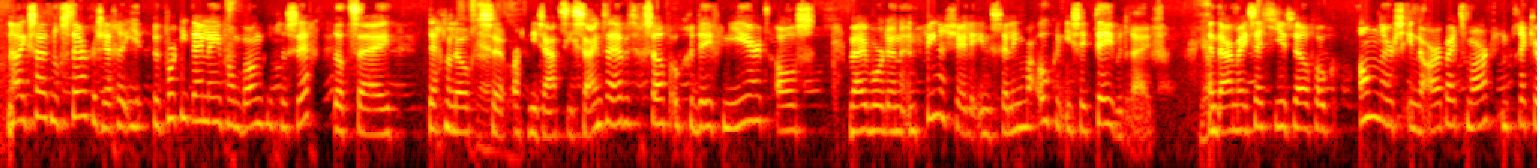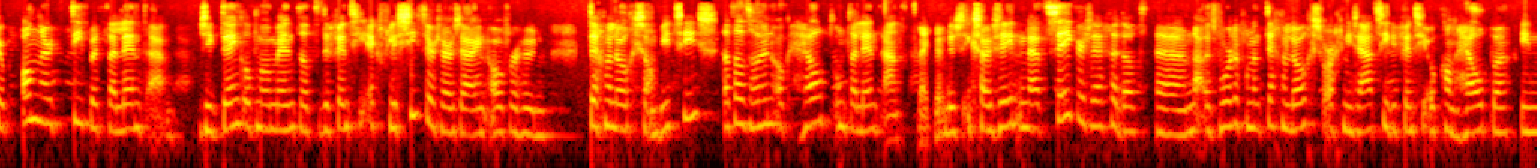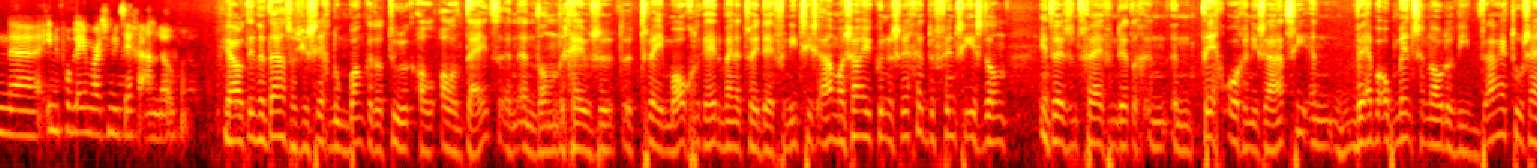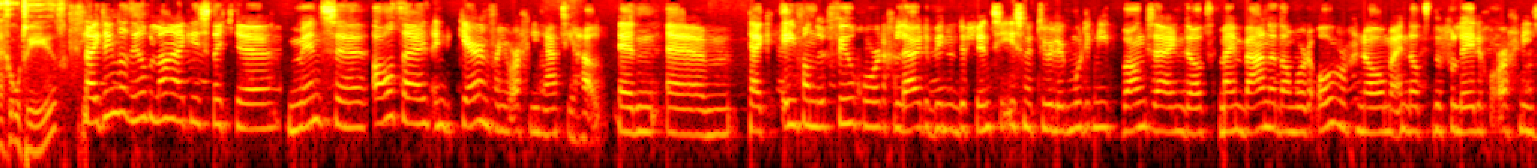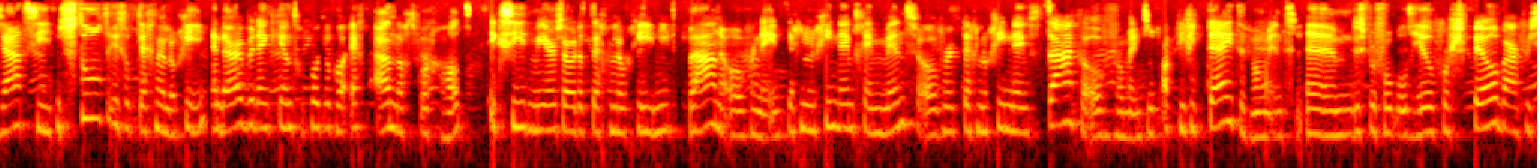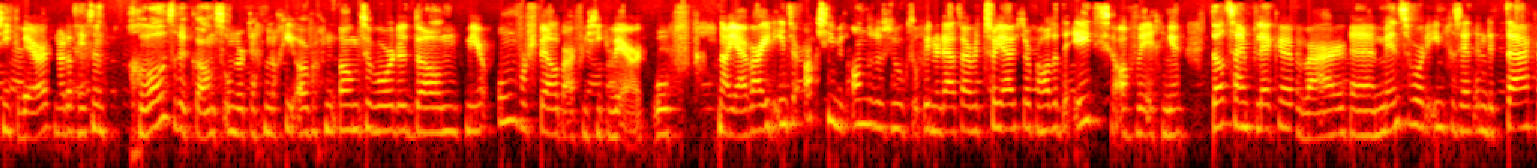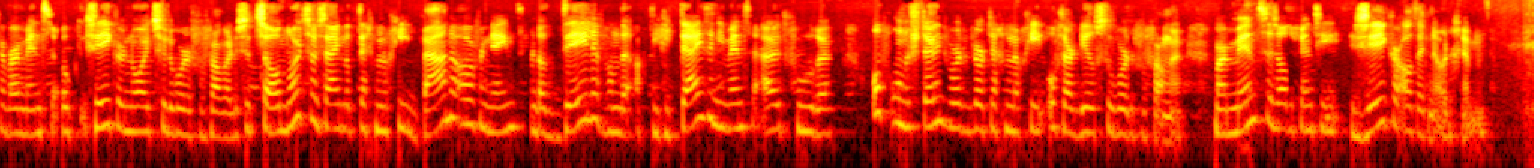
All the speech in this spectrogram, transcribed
Nou, ik zou het nog sterker zeggen. Het wordt niet alleen van banken gezegd dat zij technologische organisaties zijn. Zij hebben zichzelf ook gedefinieerd als wij worden een financiële instelling, maar ook een ICT-bedrijf. En daarmee zet je jezelf ook anders in de arbeidsmarkt en trek je ook ander type talent aan. Dus ik denk op het moment dat Defensie explicieter zou zijn over hun technologische ambities, dat dat hun ook helpt om talent aan te trekken. Dus ik zou inderdaad zeker zeggen dat uh, nou, het worden van een technologische organisatie Defensie ook kan helpen in, uh, in de problemen waar ze nu tegenaan lopen. Ja, want inderdaad, zoals je zegt, doen banken natuurlijk al, al een tijd. En, en dan geven ze twee mogelijkheden, bijna twee definities aan. Maar zou je kunnen zeggen, Defensie is dan in 2035 een, een tech-organisatie. En we hebben ook mensen nodig die daartoe zijn geoutilleerd? Nou, ik denk dat het heel belangrijk is dat je mensen altijd in de kern van je organisatie houdt. En um, kijk, een van de veelgehoorde geluiden binnen Defensie is natuurlijk: moet ik niet bang zijn dat mijn banen dan worden overgenomen en dat de volledige organisatie gestoeld is op technologie. En daar hebben we denk ik in het rapport ook wel echt aandacht voor gehad. Ik zie het meer zo dat technologie niet banen overneemt. Technologie neemt geen mensen over. Technologie neemt taken over van mensen of activiteiten van mensen. Um, dus bijvoorbeeld heel voorspelbaar fysiek werk. Nou, dat heeft een grotere kans om door technologie overgenomen te worden dan meer onvoorspelbaar fysiek werk. Of nou ja, waar je de interactie met anderen zoekt. Of inderdaad, waar we het zojuist over hadden, de ethische afwegingen. Dat zijn plekken waar uh, mensen worden ingezet en de taken waar ook zeker nooit zullen worden vervangen. Dus het zal nooit zo zijn dat technologie banen overneemt, maar dat delen van de activiteiten die mensen uitvoeren of ondersteund worden door technologie of daar deels toe worden vervangen. Maar mensen zal Defensie zeker altijd nodig hebben.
